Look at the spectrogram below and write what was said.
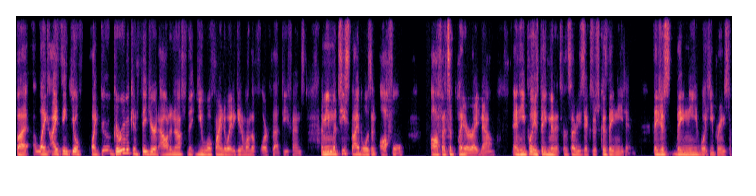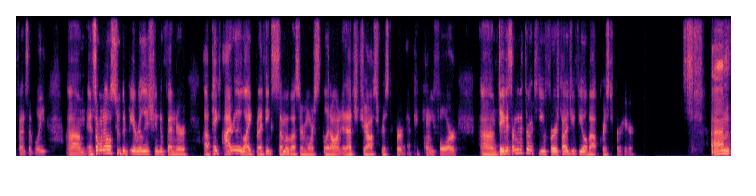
But like I think you'll like Garuba can figure it out enough that you will find a way to get him on the floor for that defense. I mean, Matisse Thybulle is an awful offensive player right now, and he plays big minutes for the 76ers because they need him. They just they need what he brings defensively. Um, and someone else who could be a really interesting defender, a uh, pick I really like, but I think some of us are more split on, and that's Josh Christopher at pick 24. Um, Davis, I'm going to throw it to you first. How did you feel about Christopher here? Um,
